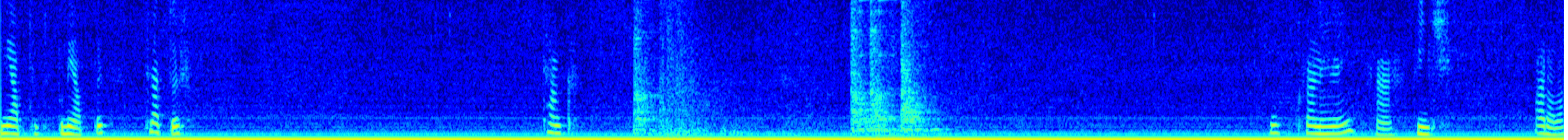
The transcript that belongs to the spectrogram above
Bunu yaptık. Bunu yaptık. Traktör. Tank. Bu kran ne? Ha, vinç. Araba.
